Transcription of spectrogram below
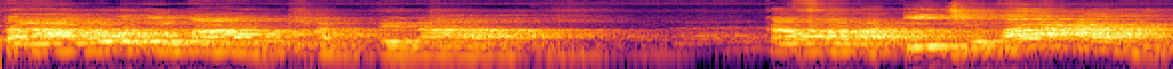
তারও ইমান থাকবে না। কাফারা, ইজমাআন।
